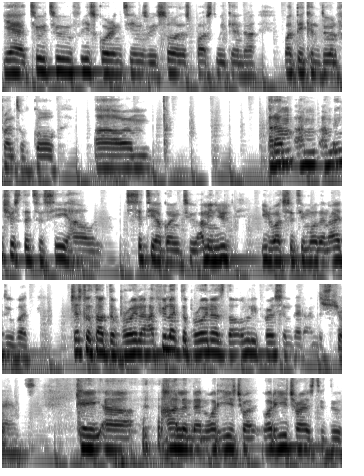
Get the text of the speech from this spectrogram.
Yeah, two two free scoring teams. We saw this past weekend uh, what they can do in front of goal. Um, but I'm I'm I'm interested to see how City are going to. I mean, you you'd watch City more than I do, but just without De Bruyne, I feel like De Bruyne is the only person that understands sure. K uh, Haaland and what he try, what he tries to do.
